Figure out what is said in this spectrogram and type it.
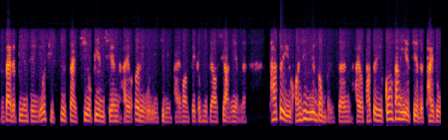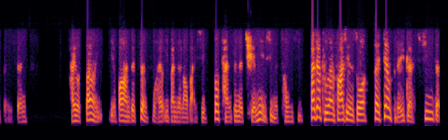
时代的变迁，尤其是在气候变迁还有二零五零净零排放这个目标下面呢，它对于环境运动本身，还有它对于工商业界的态度本身。还有，当然也包含着政府，还有一般的老百姓，都产生了全面性的冲击。大家突然发现说，在这样子的一个新的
